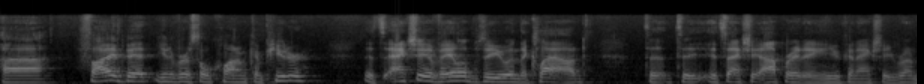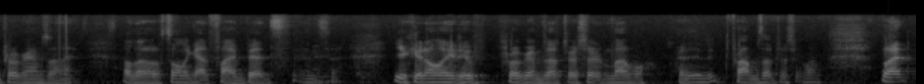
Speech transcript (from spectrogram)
uh, five-bit universal quantum computer. It's actually available to you in the cloud. To, to, it's actually operating, you can actually run programs on it, although it's only got five bits. And so you can only do programs up to a certain level, uh, problems up to a certain level. But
